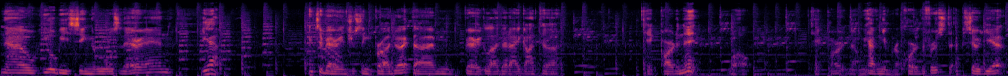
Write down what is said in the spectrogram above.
Now, you'll be seeing the rules there, and yeah, it's a very interesting project. I'm very glad that I got to take part in it. Well, take part? No, we haven't even recorded the first episode yet.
